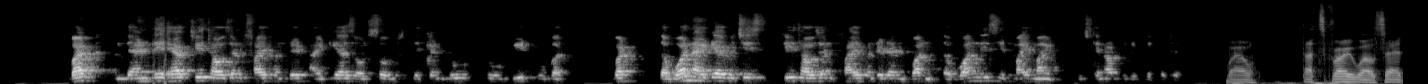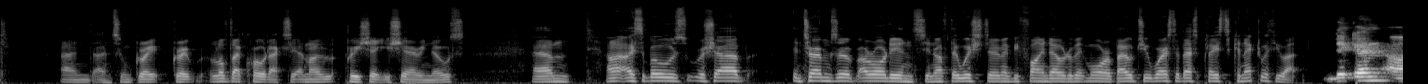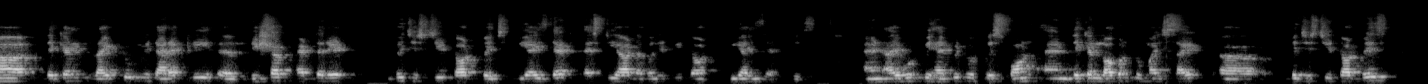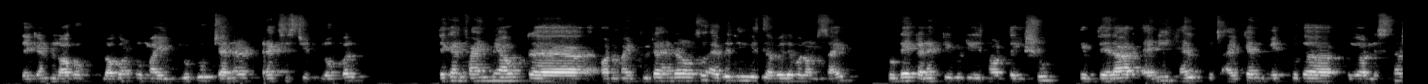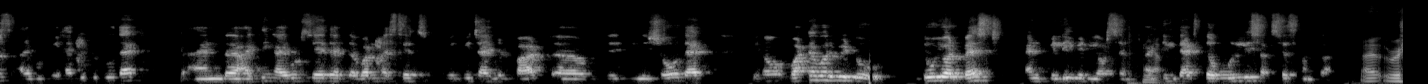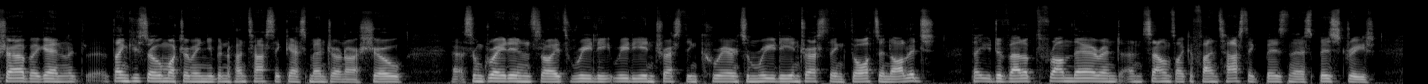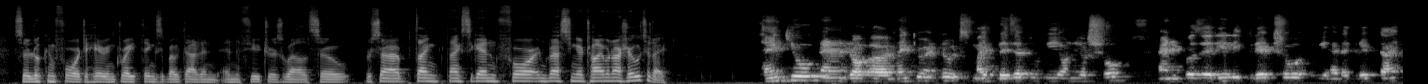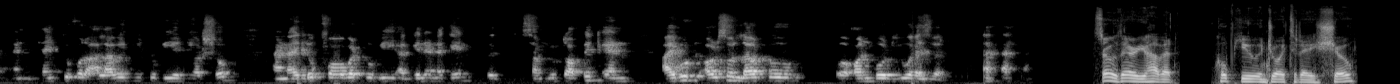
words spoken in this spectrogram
but then they have 3500 ideas also which they can do to beat uber. But the one idea which is 3501 the one is in my mind which cannot be replicated. Wow, that's very well said, and and some great great. I love that quote actually, and I appreciate you sharing those. Um, I, I suppose Rishab, in terms of our audience, you know, if they wish to maybe find out a bit more about you, where's the best place to connect with you at? They can uh, they can write to me directly, uh, Rishabh at the rate bizstreet.biz, B-I-Z-S-T-R-E-E-T dot B-I-Z, And I would be happy to respond and they can log on to my site, uh, bizstreet.biz they can log, log on to my YouTube channel, Tax Street Global. They can find me out uh, on my Twitter handle also. Everything is available on site. Today, connectivity is not the issue. If there are any help which I can make to the to your listeners, I would be happy to do that. And uh, I think I would say that the one message with which I will part uh, in the show that you know whatever we do, do your best and believe in yourself. Yeah. I think that's the only success mantra. Uh, Rishab, again, thank you so much. I mean, you've been a fantastic guest mentor on our show. Uh, some great insights, really, really interesting career, and some really interesting thoughts and knowledge that you developed from there. And, and sounds like a fantastic business, Biz Street. So looking forward to hearing great things about that in, in the future as well. So Rishab, thank, thanks again for investing your time on our show today thank you and uh, thank you andrew. It's my pleasure to be on your show and it was a really great show. We had a great time and thank you for allowing me to be in your show. And i look forward to be again and again with some new topic and i would also love to uh, onboard you as well. So there you have it. Hope you enjoyed today's show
